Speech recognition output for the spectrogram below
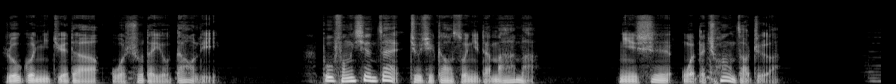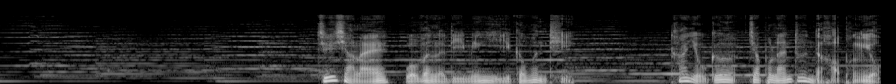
如果你觉得我说的有道理，不妨现在就去告诉你的妈妈，你是我的创造者。接下来，我问了李明义一个问题：他有个叫布兰顿的好朋友，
